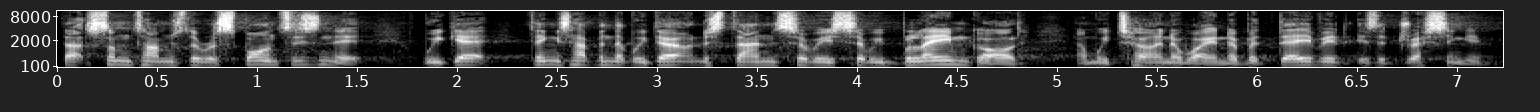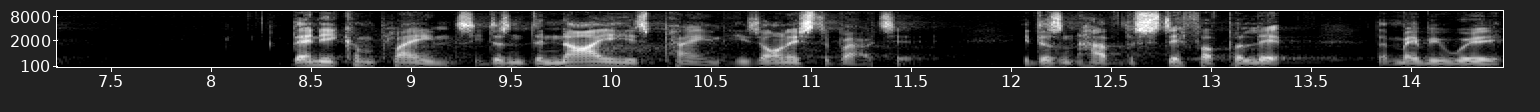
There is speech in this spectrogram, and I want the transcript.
That's sometimes the response, isn't it? We get things happen that we don't understand, so we, so we blame God and we turn away. No, but David is addressing him. Then he complains. He doesn't deny his pain, he's honest about it. He doesn't have the stiff upper lip that maybe we're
